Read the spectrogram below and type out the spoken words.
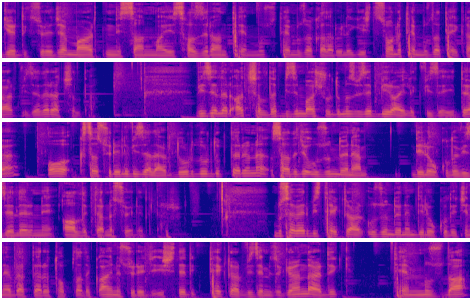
girdik sürece. Mart, Nisan, Mayıs, Haziran, Temmuz. Temmuz'a kadar öyle geçti. Sonra Temmuz'da tekrar vizeler açıldı. Vizeler açıldı. Bizim başvurduğumuz vize bir aylık vizeydi. O kısa süreli vizeler durdurduklarını sadece uzun dönem dil okulu vizelerini aldıklarını söylediler. Bu sefer biz tekrar uzun dönem dil okulu için evrakları topladık. Aynı süreci işledik. Tekrar vizemizi gönderdik. Temmuz'da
